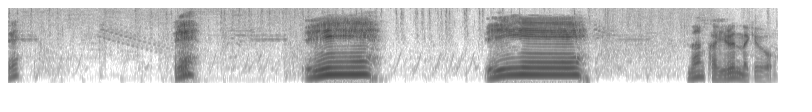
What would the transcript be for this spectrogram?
え？え？えー、えー、なんかいるんだけど。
